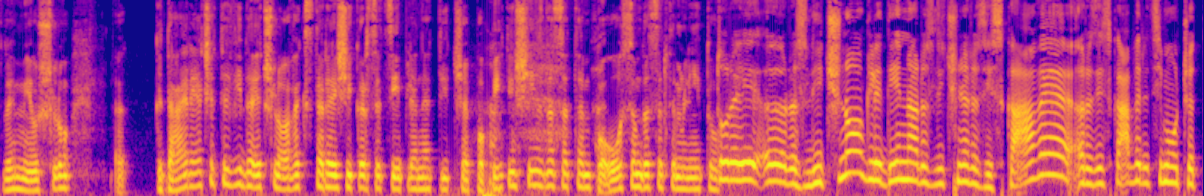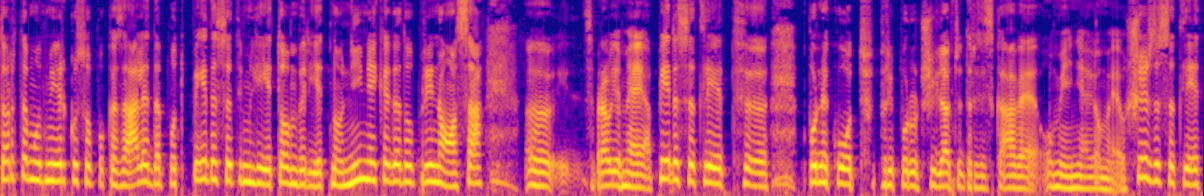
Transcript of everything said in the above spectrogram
Zdaj mi je šlo. Kdaj rečete vi, da je človek starejši, kar se cepljanja tiče? Po 65, po 80 letu? Torej, različno, glede na različne raziskave. Raziskave recimo v četrtem odmerku so pokazale, da pod 50 letom verjetno ni nekega doprinosa, se pravi je meja 50 let, ponekod priporočila tudi raziskave omenjajo mejo 60 let,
